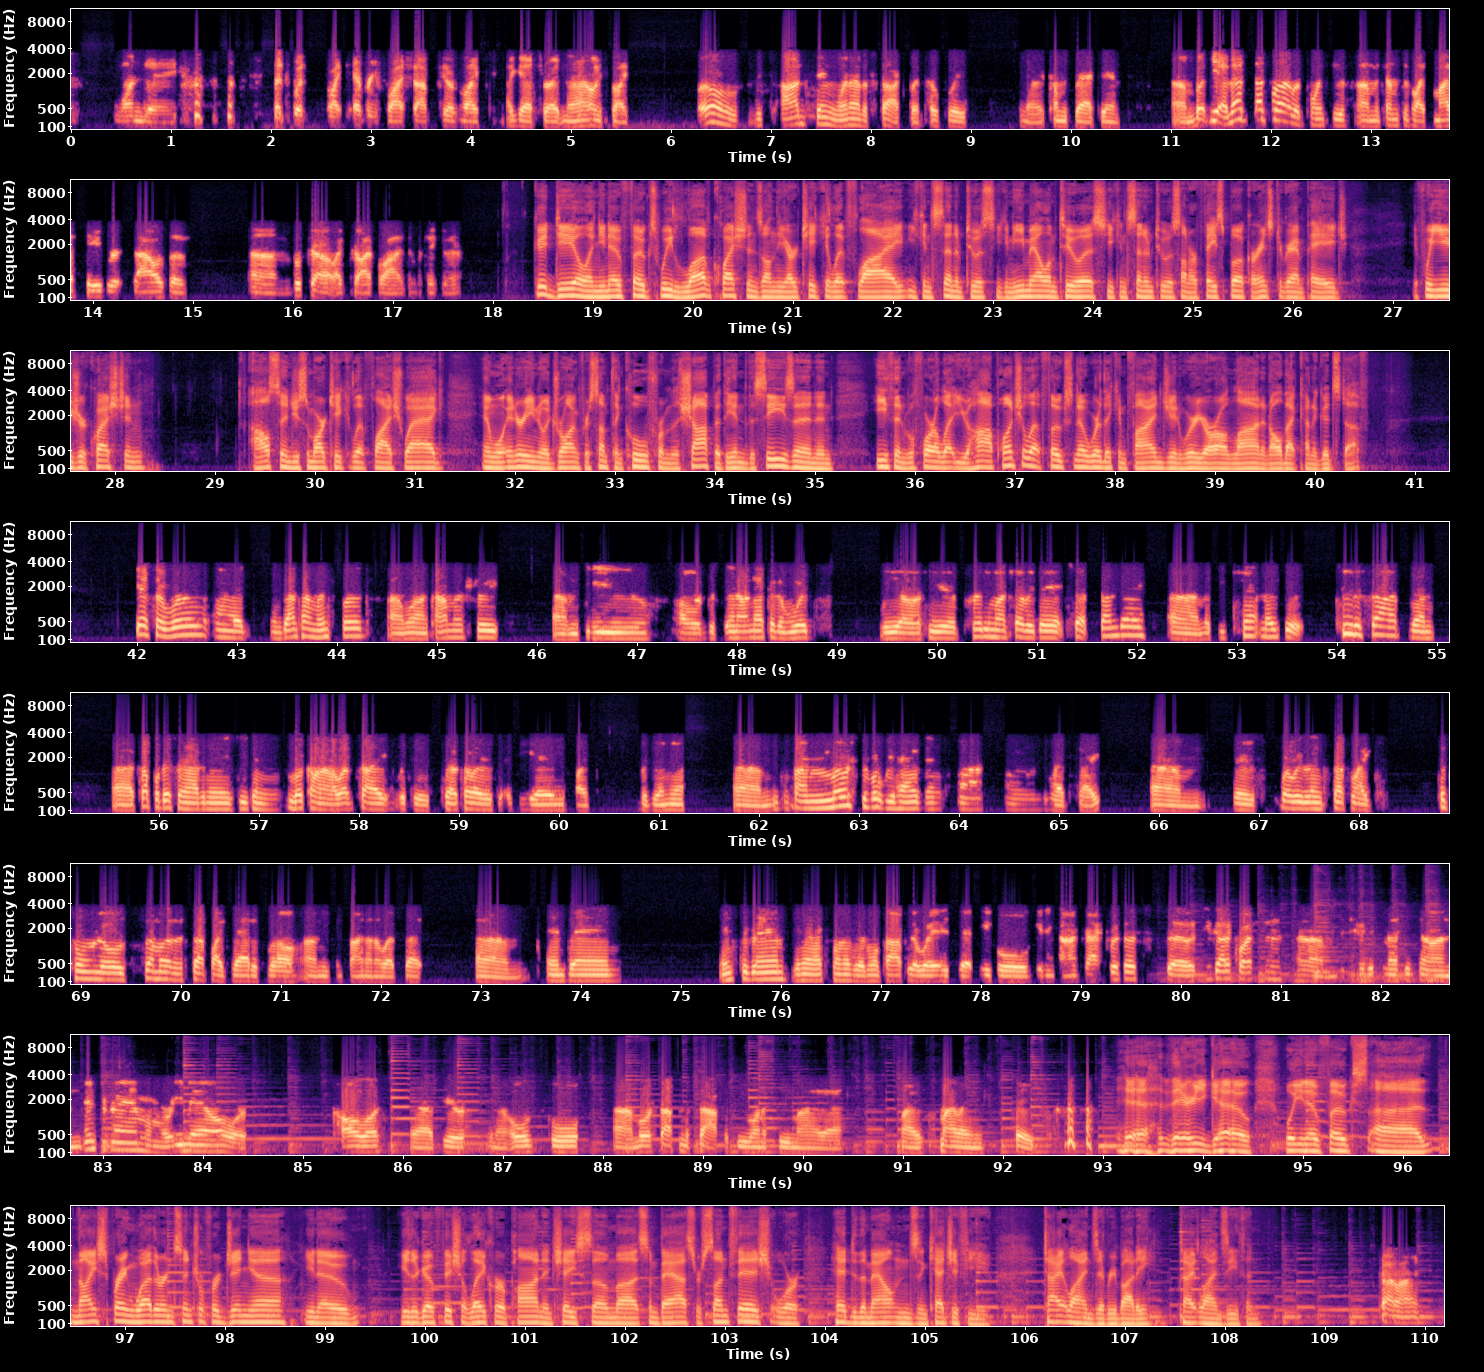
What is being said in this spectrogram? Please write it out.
one day. that's what like every fly shop feels like. I guess right now it's like, well, this odd thing went out of stock, but hopefully, you know, it comes back in. Um, but yeah, that, that's what I would point to um, in terms of like my favorite styles of um, brook trout, like dry flies in particular. Good deal. And you know, folks, we love questions on the articulate fly. You can send them to us. You can email them to us. You can send them to us on our Facebook or Instagram page. If we use your question, I'll send you some articulate fly swag and we'll enter you into a drawing for something cool from the shop at the end of the season. And Ethan, before I let you hop, why don't you let folks know where they can find you and where you are online and all that kind of good stuff? Yeah, so we're uh, in downtown Lynchburg. Um, we're on Commerce Street. Um, you are just in our neck of the woods, we are here pretty much every day except Sunday. Um, if you can't make it to the shop, then uh, a couple different avenues. You can look on our website, which is TaleTellers VA, like Virginia. Um, you can find most of what we have in stock on the website. Um, there's where we link stuff like tutorials, some other stuff like that as well. Um, you can find on our website. Um, and then Instagram, you know, that's one of the more popular ways that people get in contact with us. So if you've got a question, um, just shoot us a message on Instagram or email or call us uh, if you're, you know, old school. Um, or stop in the stop if you want to see my uh, my smiling face. yeah, there you go. Well, you know, folks, uh, nice spring weather in Central Virginia. You know, either go fish a lake or a pond and chase some uh, some bass or sunfish, or head to the mountains and catch a few. Tight lines, everybody. Tight lines, Ethan. Tight lines.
